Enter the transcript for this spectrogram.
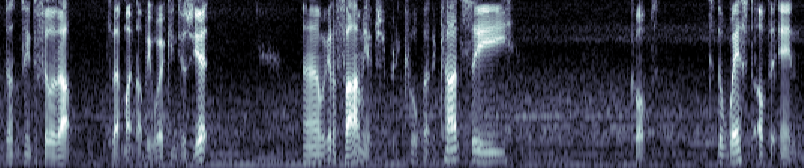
it doesn't seem to fill it up. So that might not be working just yet. Uh, we've got a farm here, which is pretty cool, but I can't see corpse. To the west of the inn.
